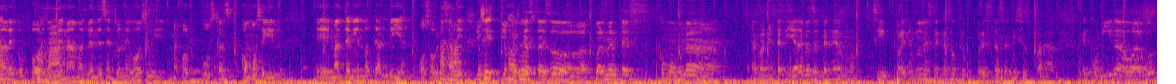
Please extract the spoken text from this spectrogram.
zona de confort ajá. donde nada más vendes en tu negocio y mejor buscas cómo seguir eh, manteniéndote al día o sobresalir. Ajá. Yo, Sí, yo creo que hasta eso actualmente es como una herramienta que ya debes de tener, ¿no? Si, por ejemplo, en este caso que prestas servicios para de comida o algo,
